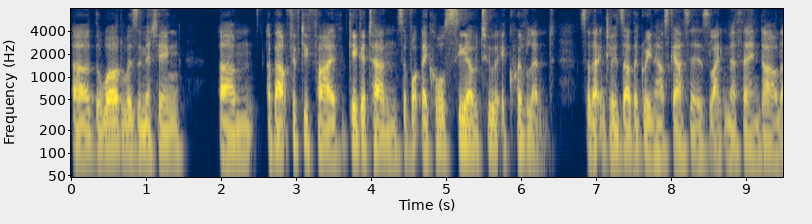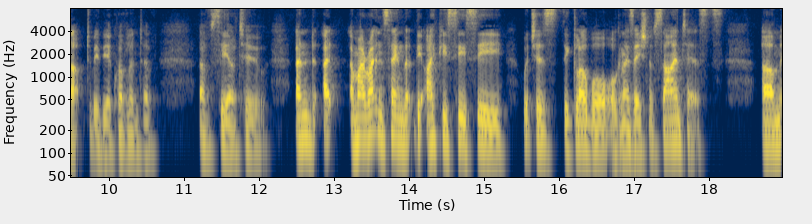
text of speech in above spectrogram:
uh, the world was emitting um, about 55 gigatons of what they call CO2 equivalent. So that includes other greenhouse gases like methane dialed up to be the equivalent of, of CO2. And I, am I right in saying that the IPCC, which is the global organization of scientists, um,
